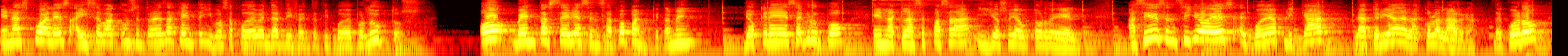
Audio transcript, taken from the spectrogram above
en las cuales ahí se va a concentrar esa gente y vas a poder vender diferentes tipos de productos. O ventas serias en Zapopan, que también yo creé ese grupo en la clase pasada y yo soy autor de él. Así de sencillo es el poder aplicar la teoría de la cola larga, ¿de acuerdo?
